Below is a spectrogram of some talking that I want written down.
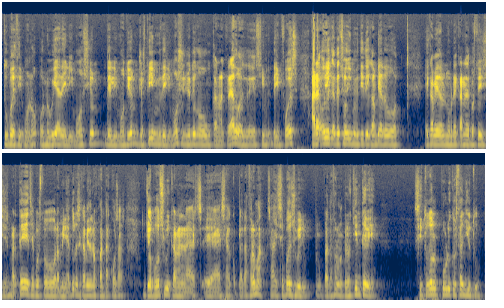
tú puedes decir, bueno, pues me voy a Dailymotion, Dailymotion, yo estoy en Dailymotion, yo tengo un canal creado de, de InfoES. Ahora, oye, de hecho hoy me he metido y he cambiado he cambiado el nombre del canal, he puesto Smart Edge, he puesto las miniaturas, he cambiado unas cuantas cosas. Yo puedo subir canal a, a esa plataforma, o sea, se puede subir plataforma, pero ¿quién te ve? Si todo el público está en YouTube.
